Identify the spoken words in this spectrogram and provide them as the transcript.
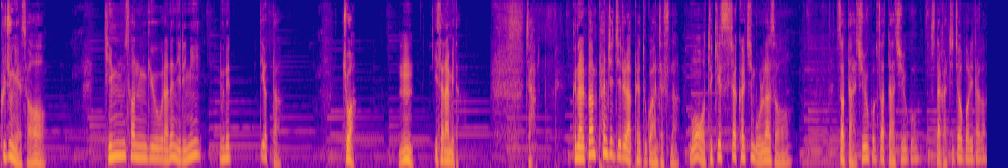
그 중에서 김선규라는 이름이 눈에 띄었다. 좋아. 음, 이 사람이다. 자, 그날 밤 편지지를 앞에 두고 앉았으나 뭐 어떻게 시작할지 몰라서 썼다 지우고 썼다 지우고 쓰다가 찢어버리다가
